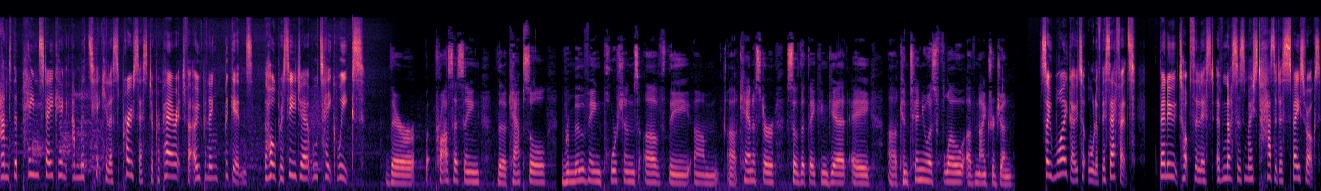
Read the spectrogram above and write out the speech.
And the painstaking and meticulous process to prepare it for opening begins. The whole procedure will take weeks. They're processing the capsule, removing portions of the um, uh, canister so that they can get a uh, continuous flow of nitrogen. So, why go to all of this effort? Bennu tops the list of NASA's most hazardous space rocks,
